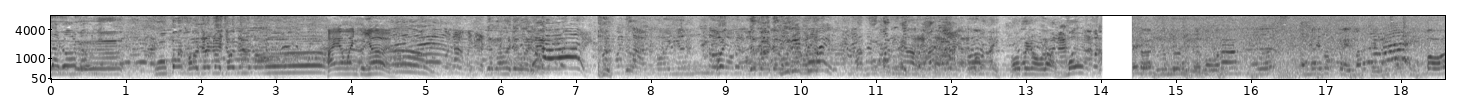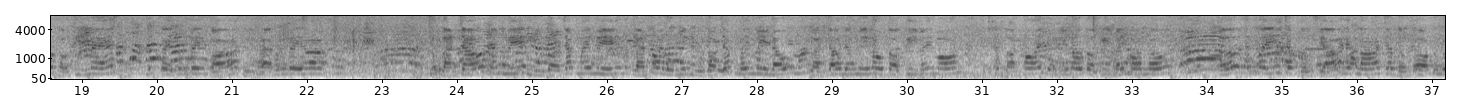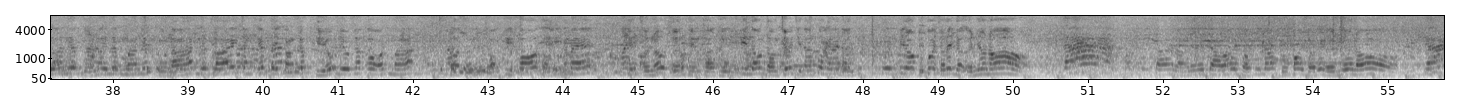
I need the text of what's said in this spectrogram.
rô đâu nhỉ? cụ ba khỏi ra đây cho theo nó Hay ông anh Quỳnh ơi. được rồi. Được rồi Thôi, được. Đi đi cuối. Hôm bây giờ là mô. Mưa mưa mưa bầu ham. Hôm nay có cây má thính, khẩu thì bó, khẩu thì mẹ, lúc cây không đây quá, thử thả không đây ha. Lúc làn cháo nhăn mí, mù tò chắc mấy mí. Lúc làn khoai bồ mi mù tò chắc mấy mí nấu. Lúc làn cháo nhăn mí, lâu tò kỳ mấy món chắc làn khói bụng đi lâu tờ kỳ mấy món nấu ở hết mấy chấp đường xá hết ná chấp đường ọt nữa nếp đổ lấy nếp má nếp tổ ná nếp lái chẳng kép tay cảm chấp thiếu liêu chắc ọt má có thủng thỏng kỳ khó thỏng kỳ mé trên sườn nấu sườn thềm thỏng thùng tin đó đồng chứ chỉ làm quốc ai đấy video của coi sẽ đây giờ ẩn nhau nó ta là người chào hơn thỏng tin đó của coi sẽ đây ẩn nhau nó ta,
